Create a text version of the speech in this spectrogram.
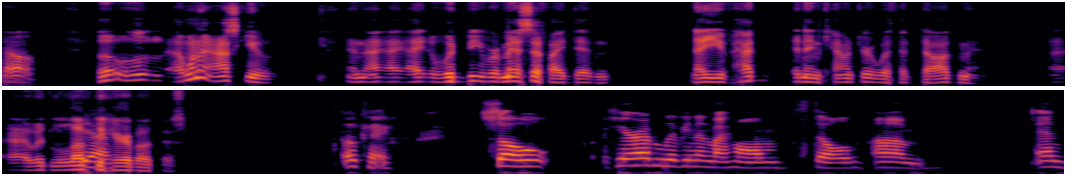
So I want to ask you, and I, I, I would be remiss if I didn't. Now, you've had an encounter with a dog man. I, I would love to hear about this. Okay. So here I'm living in my home still. Um, and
